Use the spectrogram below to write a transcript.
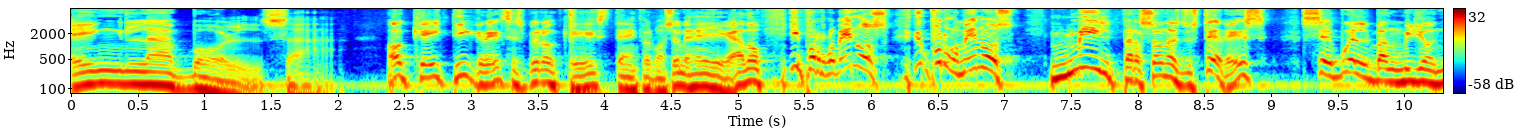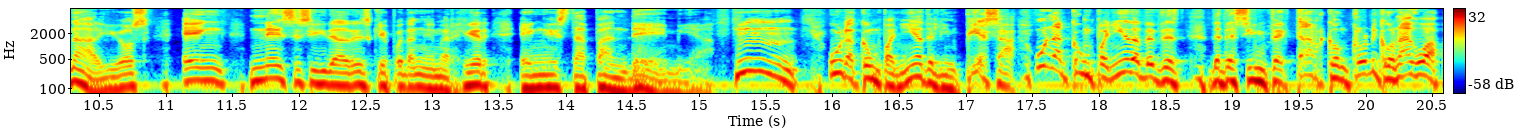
en la bolsa. Ok, tigres, espero que esta información les haya llegado y por lo menos, por lo menos mil personas de ustedes se vuelvan millonarios en necesidades que puedan emerger en esta pandemia. Hmm, una compañía de limpieza, una compañía de, de desinfectar con cloro y con agua,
